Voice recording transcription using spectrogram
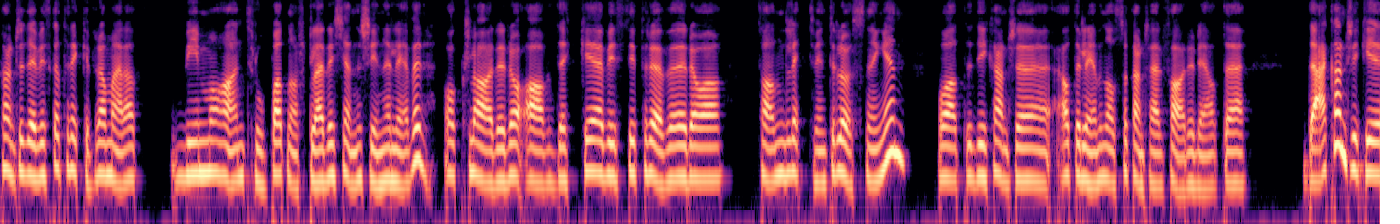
kanskje det vi skal trekke fram, er at vi må ha en tro på at norsklærere kjenner sine elever, og klarer å avdekke hvis de prøver å ta den lettvinte løsningen, og at, de kanskje, at elevene også kanskje erfarer det at det, det er kanskje ikke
